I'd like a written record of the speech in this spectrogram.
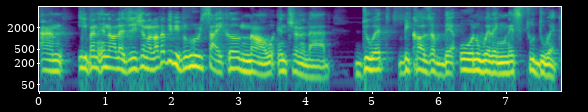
And even in our legislation, a lot of the people who recycle now in Trinidad do it because of their own willingness to do it.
